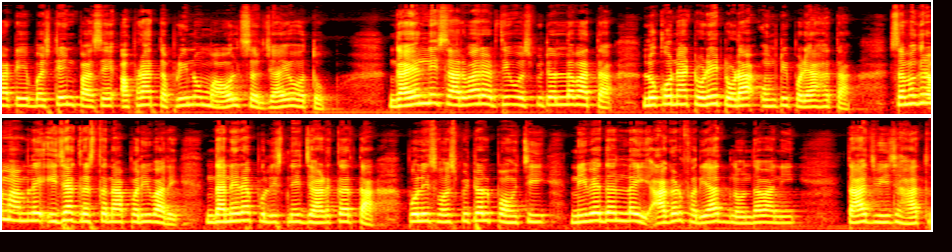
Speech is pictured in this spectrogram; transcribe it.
માટે બસ સ્ટેન્ડ પાસે અફડાતફડીનો માહોલ સર્જાયો હતો. ઘાયલને સારવાર અર્થે હોસ્પિટલ લવાતા લોકોના ટોળે ટોળા ઉમટી પડ્યા હતા. સમગ્ર મામલે ઈજાગ્રસ્તના પરિવારે ધાનેરા પોલીસને જાણ કરતા પોલીસ હોસ્પિટલ પહોંચી નિવેદન લઈ આગળ ફરિયાદ નોંધાવાની તાજવીજ હાથ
